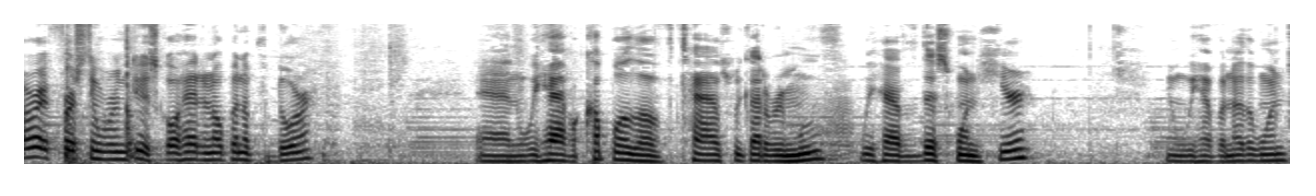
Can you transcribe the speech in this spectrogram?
Alright, first thing we're going to do is go ahead and open up the door. And we have a couple of tabs we got to remove. We have this one here. And we have another one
